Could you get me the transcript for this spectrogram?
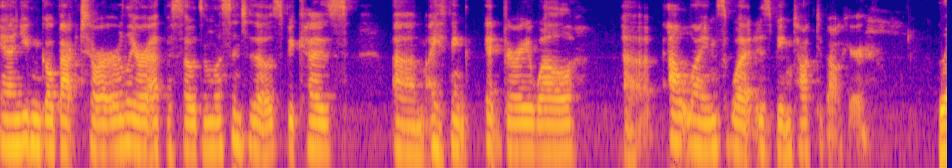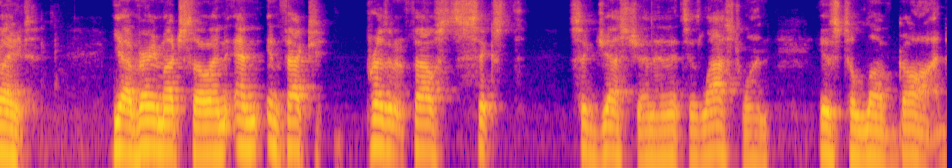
And you can go back to our earlier episodes and listen to those because um, I think it very well uh, outlines what is being talked about here. Right. Yeah, very much so. And and in fact, President Faust's sixth suggestion, and it's his last one, is to love God,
